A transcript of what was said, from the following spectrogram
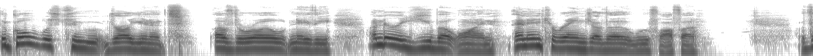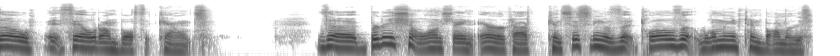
The goal was to draw units of the Royal Navy under a U-boat line and into range of the Luftwaffe, though it failed on both accounts. The British launched an aircraft consisting of 12 Wellington bombers,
